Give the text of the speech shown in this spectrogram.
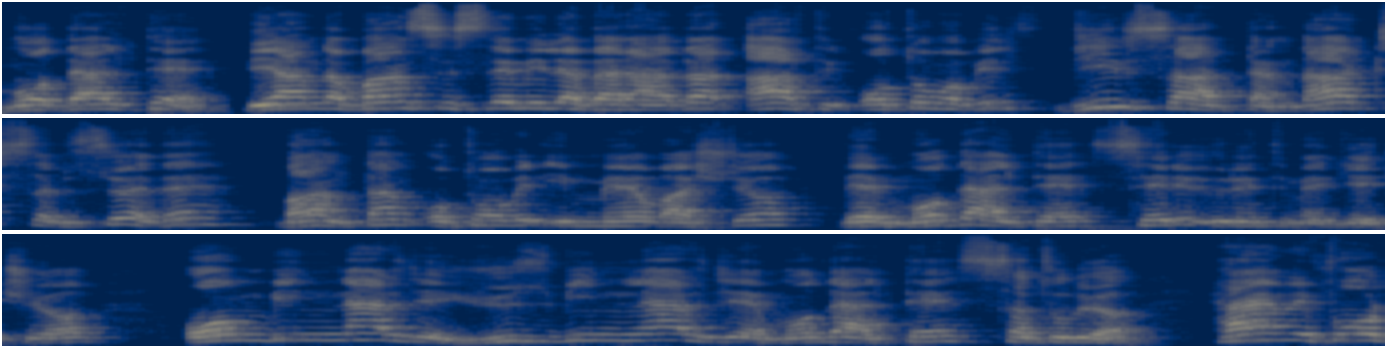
Model T. Bir anda band sistemiyle beraber artık otomobil bir saatten daha kısa bir sürede banttan otomobil inmeye başlıyor ve Model T seri üretime geçiyor. On binlerce, yüz binlerce Model T satılıyor. Henry Ford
